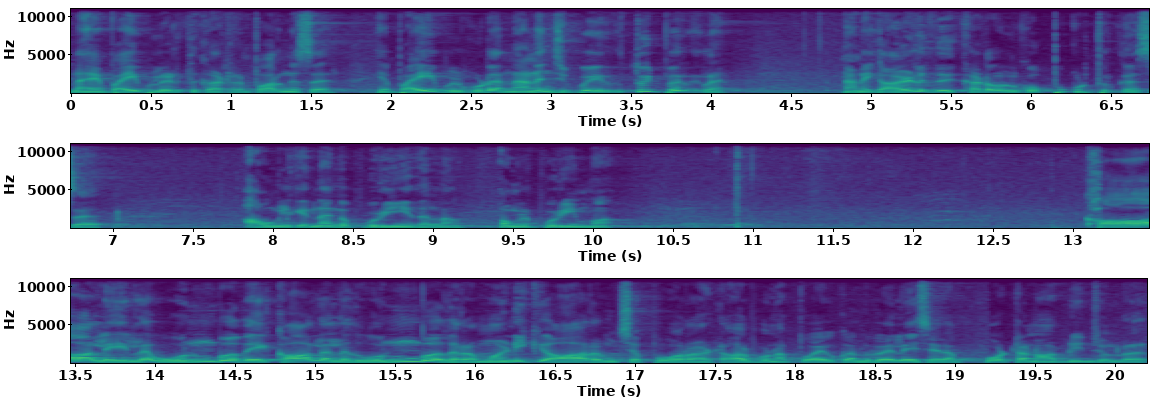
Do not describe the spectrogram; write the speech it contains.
நான் என் பைபிள் எடுத்து காட்டுறேன். பாருங்கள் சார் என் பைபிள் கூட நனைஞ்சு போயிருக்கு. தூக்கி போயிருக்கிறேன். நான் அன்றைக்கி அழுது கடவுளுக்கு ஒப்பு கொடுத்துருக்கேன் சார். அவங்களுக்கு என்னங்க புரியும் இதெல்லாம்? அவங்களுக்கு புரியுமா? காலையில் ஒன்பதே கால் அல்லது ஒன்பதரை மணிக்கு ஆரம்பித்த போராட்டம். அவர் நான் போய் உட்காந்து வேலையை செய்கிற போட்டணும் அப்படின்னு சொல்கிறார்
